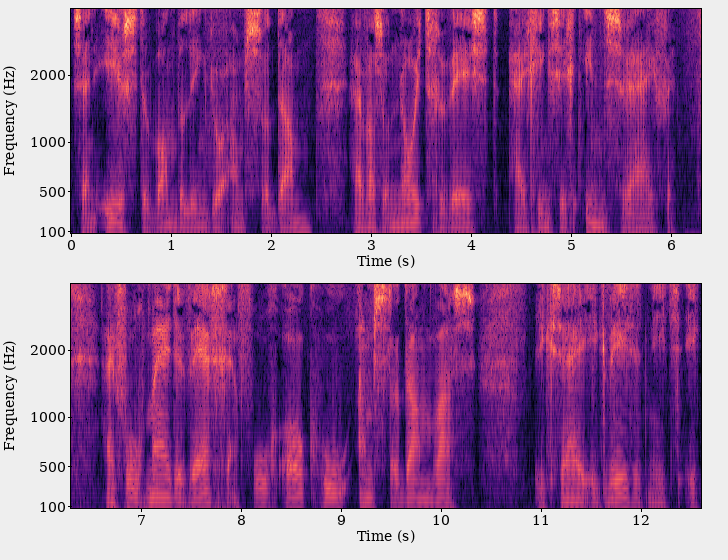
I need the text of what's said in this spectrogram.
Zijn eerste wandeling door Amsterdam. Hij was er nooit geweest. Hij ging zich inschrijven. Hij vroeg mij de weg en vroeg ook hoe Amsterdam was. Ik zei, ik weet het niet. Ik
